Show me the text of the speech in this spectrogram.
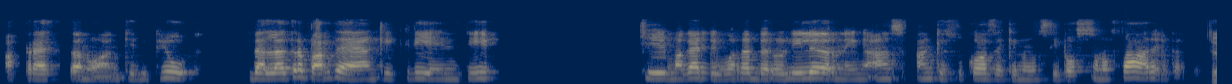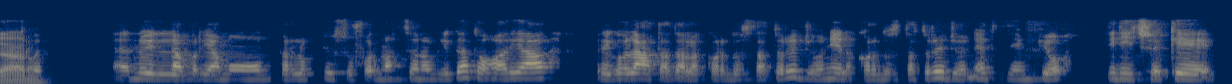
apprezzano anche di più. Dall'altra parte hai anche i clienti che magari vorrebbero l'e-learning anche su cose che non si possono fare, perché comunque, eh, noi lavoriamo per lo più su formazione obbligatoria regolata dall'accordo Stato-Regioni e l'accordo Stato-Regioni ad esempio ti dice che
